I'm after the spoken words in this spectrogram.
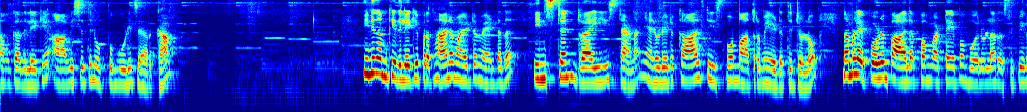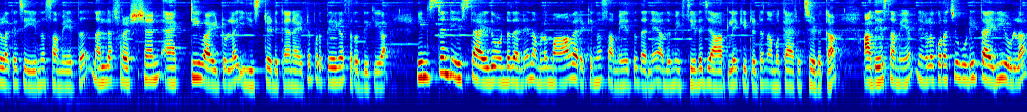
നമുക്കതിലേക്ക് ആവശ്യത്തിന് ഉപ്പും കൂടി ചേർക്കാം. ഇനി നമുക്കിതിലേക്ക് പ്രധാനമായിട്ടും വേണ്ടത് ഇൻസ്റ്റന്റ് ഡ്രൈ ഈസ്റ്റ് ആണ്. ഞാനിവിടെ ഒരു കാൽ ടീസ്പൂൺ മാത്രമേ എടുത്തിട്ടുള്ളൂ. നമ്മളെപ്പോഴും പാലപ്പം വട്ടയപ്പം പോലുള്ള റെസിപ്പികളൊക്കെ ചെയ്യുന്ന സമയത്ത് നല്ല ഫ്രഷ് ആൻഡ് ആക്റ്റീവ് ആയിട്ടുള്ള ഈസ്റ്റ് എടുക്കാനായിട്ട് പ്രത്യേകം ശ്രദ്ധിക്കുക. ഇൻസ്റ്റന്റ് ഈസ്റ്റ് ആയതുകൊണ്ട് തന്നെ നമ്മൾ മാവ് അരയ്ക്കുന്ന സമയത്ത് തന്നെ അത് മിക്സിയുടെ ജാറിലേക്ക് ഇട്ടിട്ട് നമുക്ക് അരച്ചെടുക്കാം. അതേസമയം നിങ്ങൾ കുറച്ചുകൂടി തരിയുള്ള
